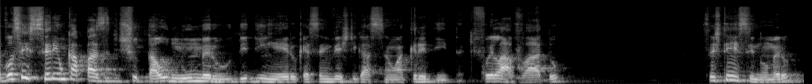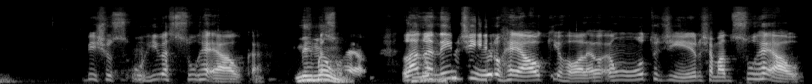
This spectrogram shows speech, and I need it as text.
vocês seriam capazes de chutar o número de dinheiro que essa investigação acredita que foi lavado? Vocês têm esse número? Bicho, o Rio é surreal, cara. Meu irmão. É. Lá não, não, é nem o dinheiro real que rola, é um outro dinheiro chamado surreal.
